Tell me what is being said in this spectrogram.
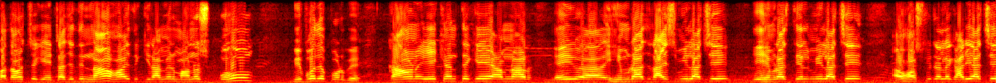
কথা হচ্ছে কি, এটা যদি না হয়, তো গ্রামের মানুষ বহু বিপদে পড়বে। কারণ এইখান থেকে আপনার এই হিমরাজ রাইস মিল আছে এই হেমরাজ তেল মিল আছে, আর হসপিটালে গাড়ি আছে।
